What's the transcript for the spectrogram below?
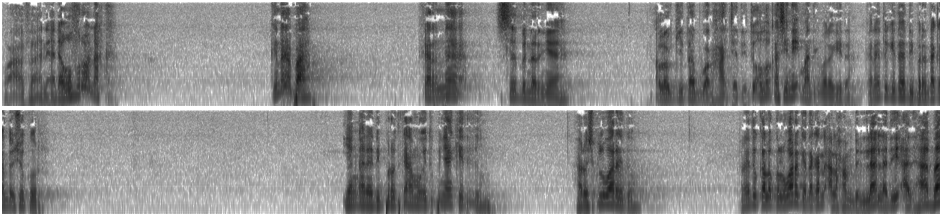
wa afani. Ada ghufranak. Kenapa? Karena sebenarnya kalau kita buang hajat itu Allah kasih nikmat kepada kita. Karena itu kita diperintahkan untuk syukur. Yang ada di perut kamu itu penyakit itu. Harus keluar itu. Karena itu kalau keluar katakan alhamdulillah ladzi adhaba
